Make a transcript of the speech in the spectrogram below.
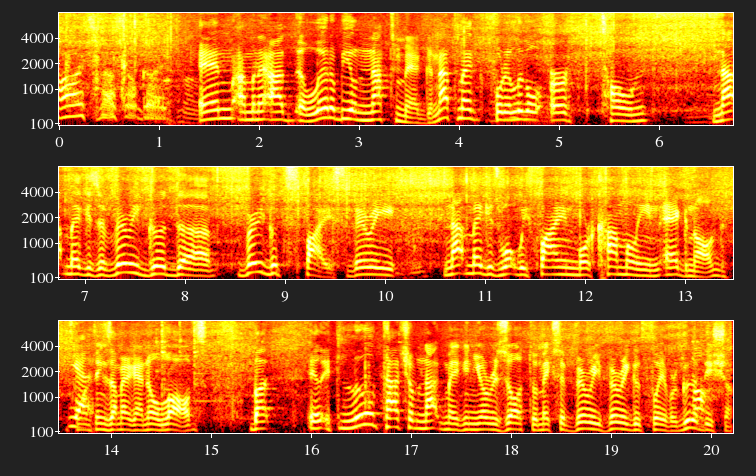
oh, it smells so good. and I'm gonna add a little bit of nutmeg. Nutmeg for a little earth tone. Nutmeg is a very good, uh, very good spice. Very, nutmeg is what we find more commonly in eggnog. It's one of the things America I know loves. But a, a little touch of nutmeg in your risotto makes a very, very good flavor. Good oh. addition.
